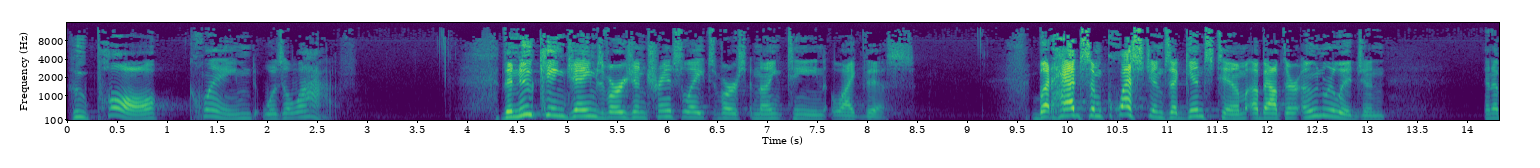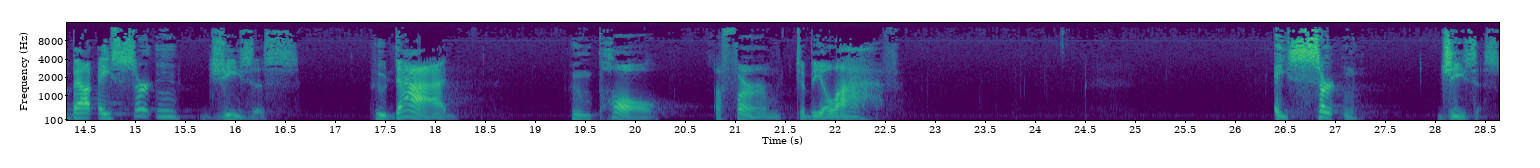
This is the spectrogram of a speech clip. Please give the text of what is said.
who Paul claimed was alive. The New King James Version translates verse 19 like this. But had some questions against him about their own religion and about a certain Jesus who died, whom Paul affirmed to be alive. A certain Jesus.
